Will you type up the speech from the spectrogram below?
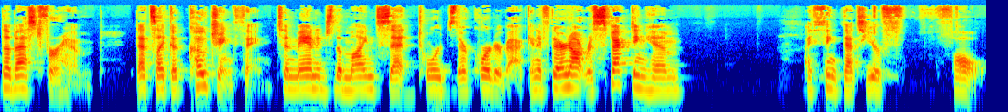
the best for him. That's like a coaching thing to manage the mindset towards their quarterback. And if they're not respecting him, I think that's your f- fault.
